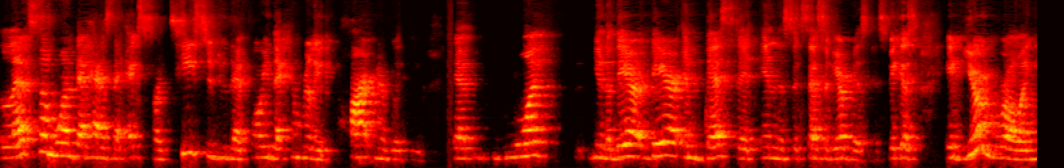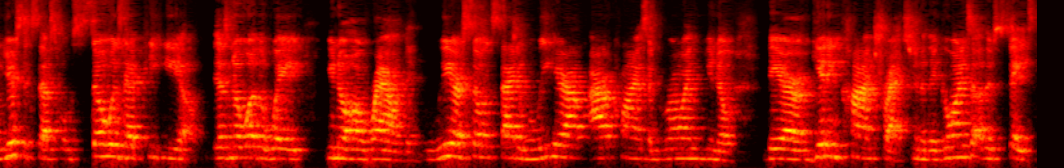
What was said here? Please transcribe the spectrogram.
let someone that has the expertise to do that for you that can really partner with you that want you know they're they're invested in the success of your business. Because if you're growing you're successful so is that peo there's no other way you know around it. We are so excited when we hear our, our clients are growing you know they're getting contracts you know they're going into other states.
